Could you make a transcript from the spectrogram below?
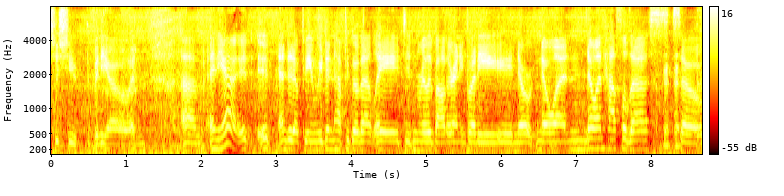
to shoot the video, and um, and yeah, it, it ended up being we didn't have to go that late, didn't really bother anybody, no no one no one hassled us, so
